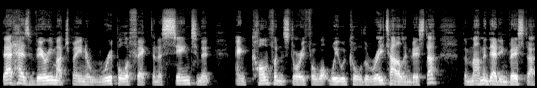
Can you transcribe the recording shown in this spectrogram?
That has very much been a ripple effect and a sentiment and confidence story for what we would call the retail investor, the mum and dad investor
